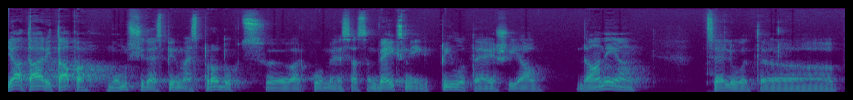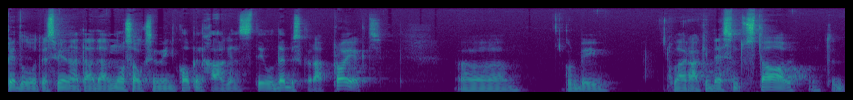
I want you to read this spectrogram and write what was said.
jā, tā arī tapa mums šis pirmais produkts, uh, ar ko mēs esam veiksmīgi pilotējuši jau Dānijā. Ceļot, uh, piedaloties vienā tādā, nosauksim viņu Kopenhāgenes stila debeskarā projekts, uh, kur bija vairāki desmit stāvi. tad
